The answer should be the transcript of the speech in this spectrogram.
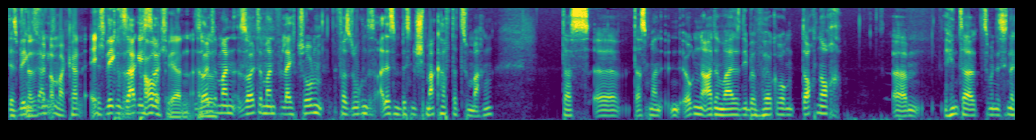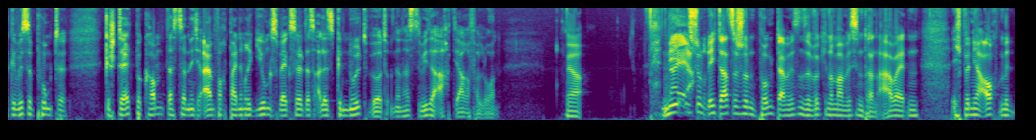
Deswegen ich sage ich, man kann echt deswegen sage ich, sollte, werden. Also, sollte, man, sollte man vielleicht schon versuchen, das alles ein bisschen schmackhafter zu machen, dass, äh, dass man in irgendeiner Art und Weise die Bevölkerung doch noch ähm, hinter, zumindest hinter gewisse Punkte gestellt bekommt, dass dann nicht einfach bei einem Regierungswechsel das alles genullt wird und dann hast du wieder acht Jahre verloren. Ja. Nee, Naja. ist schon richtig, das ist schon ein Punkt, da müssen sie wirklich nochmal ein bisschen dran arbeiten. Ich bin ja auch mit,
